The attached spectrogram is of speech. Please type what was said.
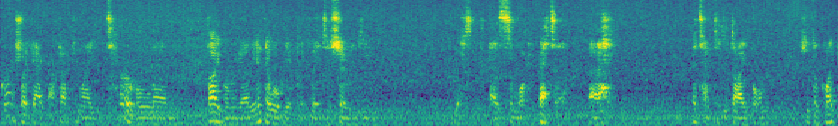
ground strike aircraft after my terrible um, dive bombing earlier. There will be a clip later showing you what a somewhat better uh, attempt at a dive bomb should look like.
